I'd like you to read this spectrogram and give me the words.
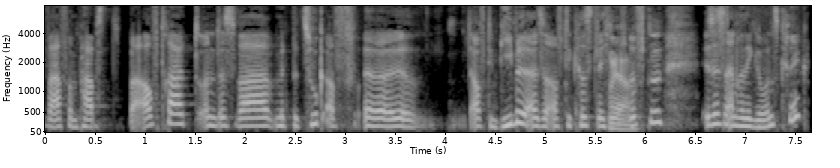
war vom Papst beauftragt und es war mit Bezug auf, äh, auf die Bibel, also auf die christlichen ja. Schriften. Ist es ein Religionskrieg?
